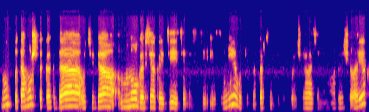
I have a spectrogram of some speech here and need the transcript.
Ну, потому что когда у тебя много всякой деятельности извне, вот тут на картинке такой очаровательный молодой человек,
